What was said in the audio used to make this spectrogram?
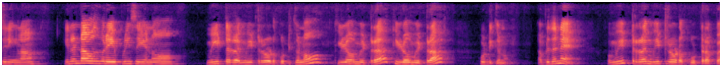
சரிங்களா? இரண்டாவது முறை எப்படி செய்யணும்? மீட்டரை மீட்டரோட கொட்டிக்கணும். கிலோமீட்டரை கிலோமீட்டராக கொட்டிக்கணும். அப்படி தானே இப்போ மீட்டரை மீட்டரோட கூட்டுறப்ப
